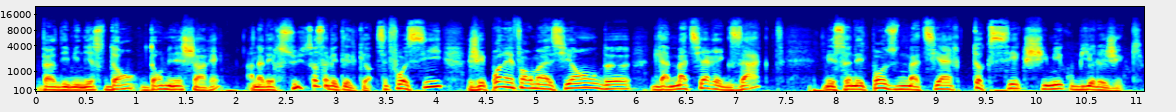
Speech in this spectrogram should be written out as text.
vers des ministres, dont, dont le ministre Charret en avait reçu. Ça, ça avait été le cas. Cette fois-ci, j'ai pas l'information de, de la matière exacte, mais ce n'est pas une matière toxique, chimique ou biologique.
